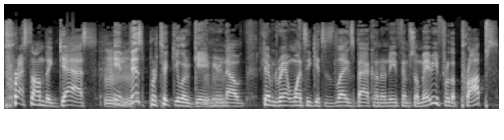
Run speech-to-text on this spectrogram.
press on the gas mm-hmm. in this particular game mm-hmm. here. Now, Kevin Durant, once he gets his legs back underneath him, so maybe for the props,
